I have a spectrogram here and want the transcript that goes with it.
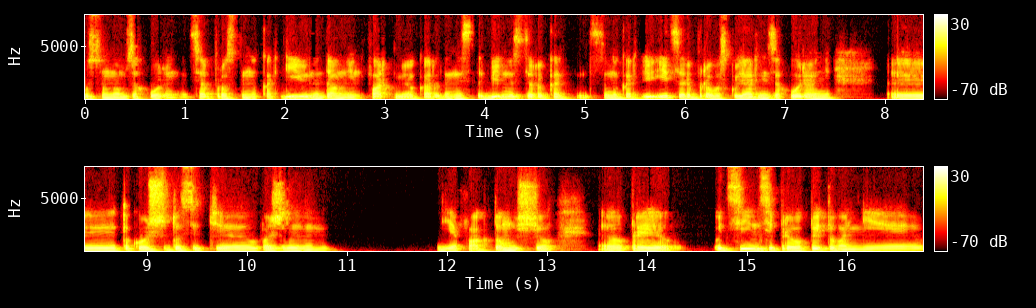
основному захворюванню. Це про стенокардію, недавній інфаркт міокарда, нестабільну стерока- стенокардію і цереброваскулярні захворювання, Е, Також досить важливим є факт тому, що при оцінці, при опитуванні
